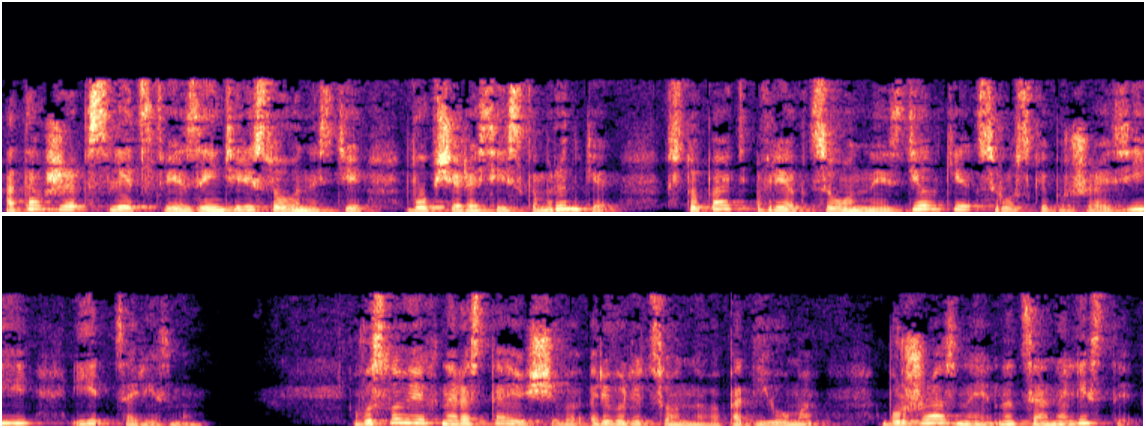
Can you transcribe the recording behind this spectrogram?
а также вследствие заинтересованности в общероссийском рынке, вступать в реакционные сделки с русской буржуазией и царизмом. В условиях нарастающего революционного подъема буржуазные националисты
